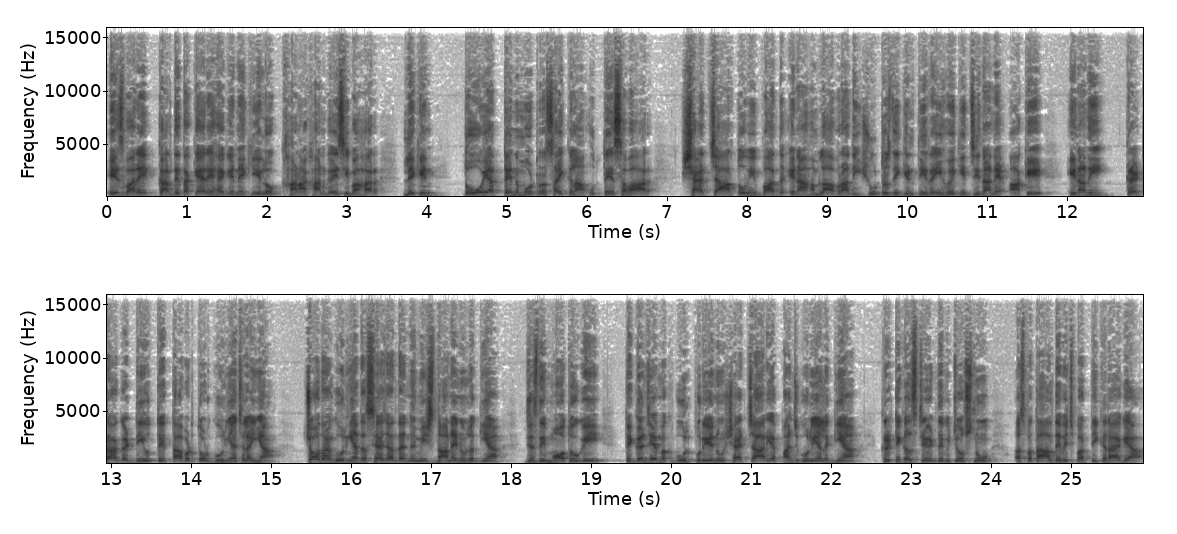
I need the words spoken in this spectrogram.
ਇਸ ਬਾਰੇ ਘਰ ਦੇ ਤਾਂ ਕਹਿ ਰਹੇ ਹੈਗੇ ਨੇ ਕਿ ਇਹ ਲੋਕ ਖਾਣਾ ਖਾਣ ਗਏ ਸੀ ਬਾਹਰ, ਲੇਕਿਨ ਦੋ ਜਾਂ ਤਿੰਨ ਮੋਟਰਸਾਈਕਲਾਂ ਉੱਤੇ ਸਵਾਰ ਸ਼ਾਇਦ ਚਾਰ ਤੋਂ ਵੀ ਵੱਧ ਇਹਨਾਂ ਹਮਲਾਵਰਾਂ ਦੀ, ਸ਼ੂਟਰਸ ਦੀ ਗਿਣਤੀ ਰਹੀ ਹੋਏਗੀ, ਜਿਨ੍ਹਾਂ ਨੇ ਆ ਕੇ ਇਹਨਾਂ ਦੀ ਕਰੇਟਾ ਗੱਡੀ ਉੱਤੇ ਤਾਬੜਤੋੜ ਗੋਲੀਆਂ ਚਲਾਈਆਂ। 14 ਗੋਲੀਆਂ ਦੱਸਿਆ ਜਾਂਦਾ ਨਮੀਸ਼ ਦਾਣੇ ਨੂੰ ਲੱਗੀਆਂ, ਜਿਸ ਦੀ ਮੌਤ ਹੋ ਗਈ ਤੇ ਗੰਜੇ ਮਕਬੂਲਪੁਰੇ ਨੂੰ ਸ਼ਾਇਦ 4 ਜਾਂ 5 ਗੋਲੀਆਂ ਲੱਗੀਆਂ। ਕ੍ਰਿਟੀਕਲ ਸਟੇਟ ਦੇ ਵਿੱਚ ਉਸ ਨੂੰ ਹਸਪਤਾਲ ਦੇ ਵਿੱਚ ਭਰਤੀ ਕਰਾਇਆ ਗਿਆ।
